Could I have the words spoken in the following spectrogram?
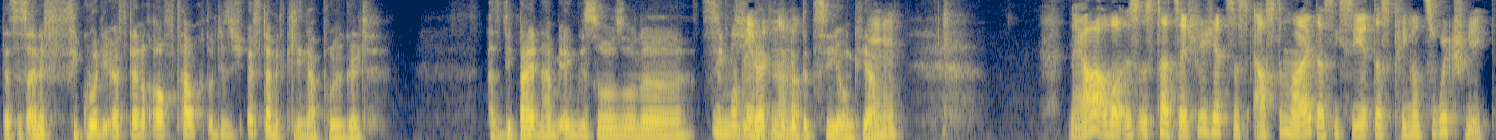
Das ist eine Figur, die öfter noch auftaucht und die sich öfter mit Klinger prügelt. Also die beiden haben irgendwie so, so eine ziemlich ein merkwürdige Beziehung, ja. Naja, aber es ist tatsächlich jetzt das erste Mal, dass ich sehe, dass Klinger zurückschlägt.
